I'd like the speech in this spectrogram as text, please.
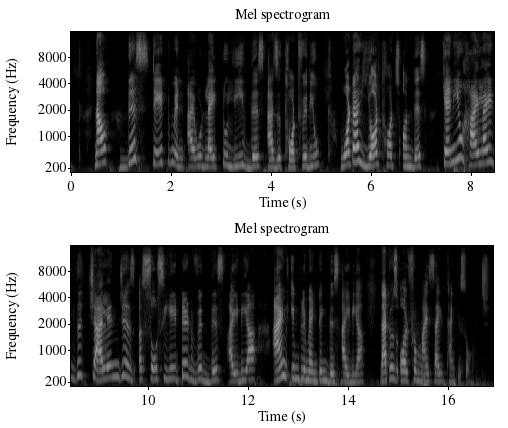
Now, this statement, I would like to leave this as a thought with you. What are your thoughts on this? Can you highlight the challenges associated with this idea and implementing this idea? That was all from my side. Thank you so much.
